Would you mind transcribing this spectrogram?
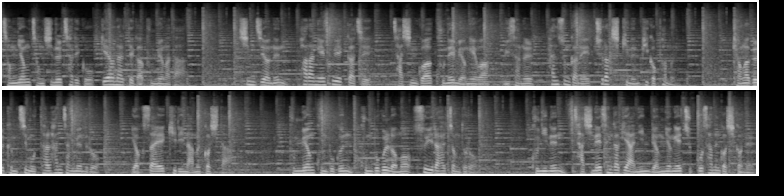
정령 정신을 차리고 깨어날 때가 분명하다. 심지어는 화랑의 후예까지 자신과 군의 명예와 위상을 한순간에 추락시키는 비겁함은 경악을 금치 못할 한 장면으로 역사의 길이 남을 것이다. 분명 군복은 군복을 넘어 수위라 할 정도로 군인은 자신의 생각이 아닌 명령에 죽고 사는 것이거늘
